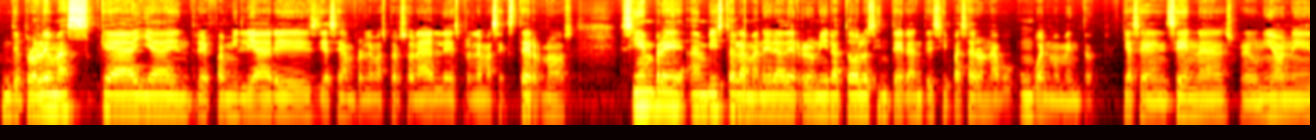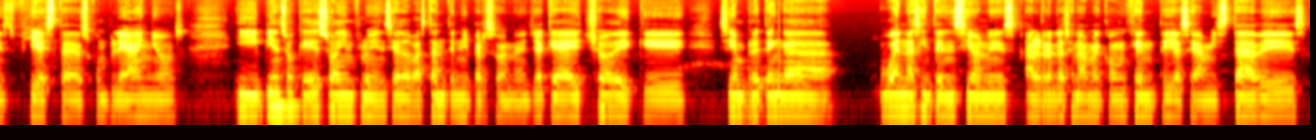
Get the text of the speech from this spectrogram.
de problemas que haya entre familiares, ya sean problemas personales, problemas externos, siempre han visto la manera de reunir a todos los integrantes y pasar un buen momento, ya sea en cenas, reuniones, fiestas, cumpleaños, y pienso que eso ha influenciado bastante en mi persona, ya que ha hecho de que siempre tenga buenas intenciones al relacionarme con gente, ya sea amistades,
